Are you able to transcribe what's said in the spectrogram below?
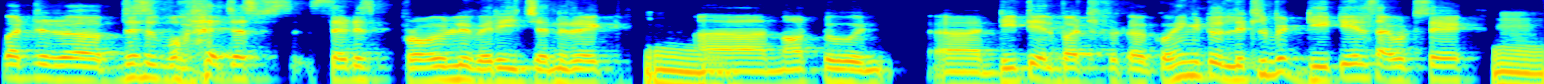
But uh, this is what I just said is probably very generic, mm. uh, not to uh, detail. But uh, going into a little bit details, I would say mm.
